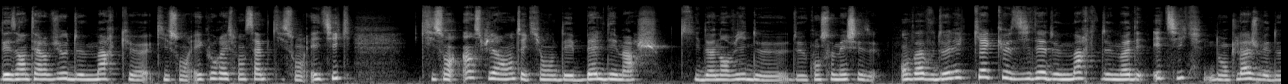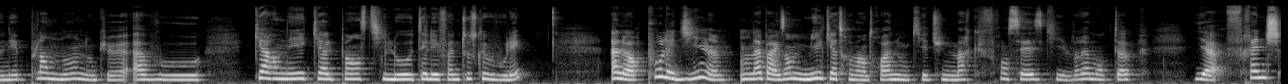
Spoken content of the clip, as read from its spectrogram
des interviews de marques euh, qui sont éco-responsables, qui sont éthiques, qui sont inspirantes et qui ont des belles démarches, qui donnent envie de, consommer chez eux. On va vous donner quelques idées de marques de mode éthiques. Donc là, je vais donner plein de noms, donc euh, à vos carnets, calepins, stylos, téléphones, tout ce que vous voulez. Alors pour les jeans, on a par exemple 1083, donc qui est une marque française qui est vraiment top. Il y a French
